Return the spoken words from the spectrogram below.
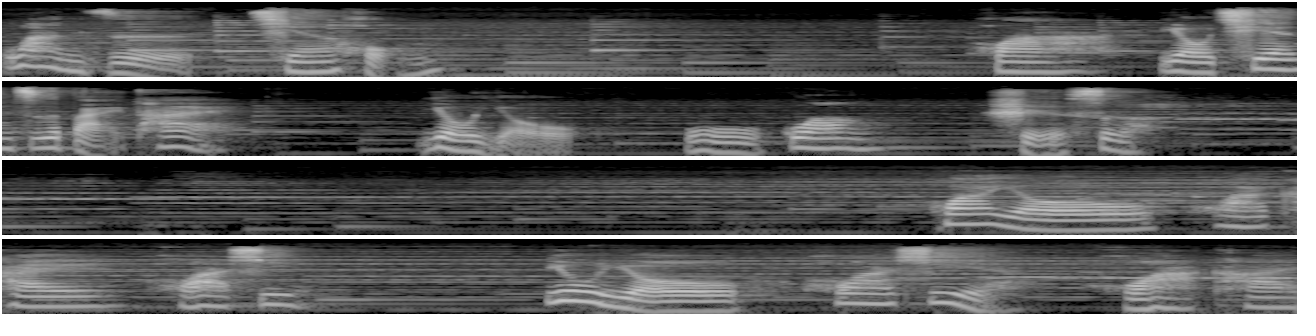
万紫千红。花有千姿百态，又有五光十色。花有花开花谢，又有花谢花开。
